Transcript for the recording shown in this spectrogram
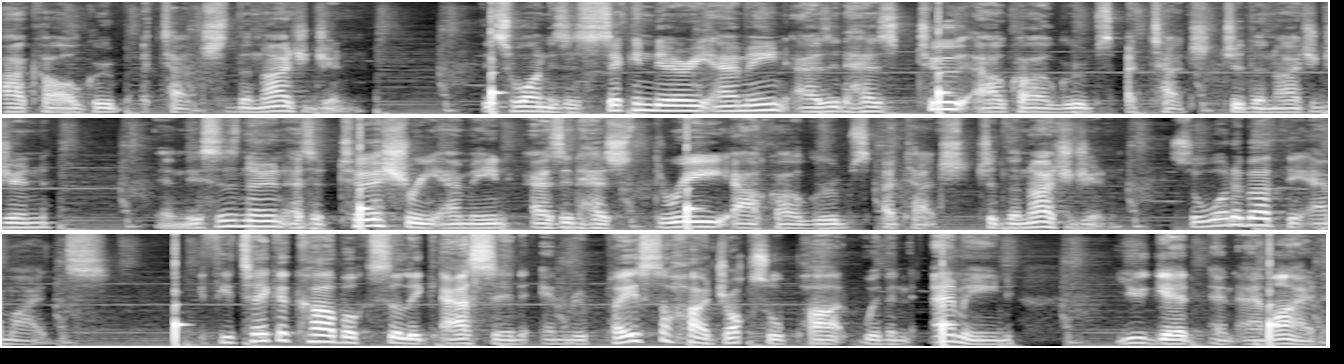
alkyl group attached to the nitrogen. This one is a secondary amine as it has two alkyl groups attached to the nitrogen, and this is known as a tertiary amine as it has three alkyl groups attached to the nitrogen. So what about the amides? If you take a carboxylic acid and replace the hydroxyl part with an amine, you get an amide.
